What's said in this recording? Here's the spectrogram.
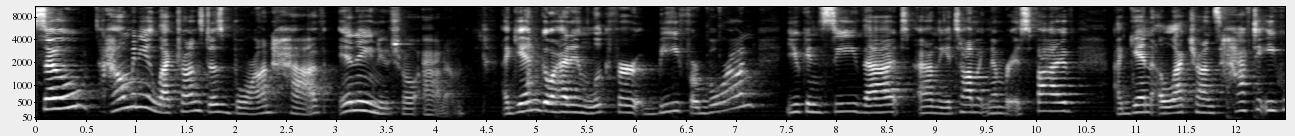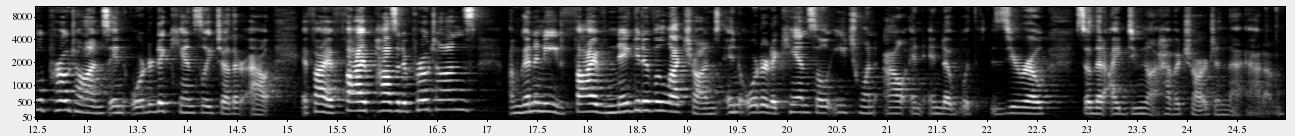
So how many electrons does boron have in a neutral atom? Again, go ahead and look for B for boron. You can see that um, the atomic number is 5. Again, electrons have to equal protons in order to cancel each other out. If I have 5 positive protons, I'm going to need five negative electrons in order to cancel each one out and end up with zero so that I do not have a charge in that atom.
